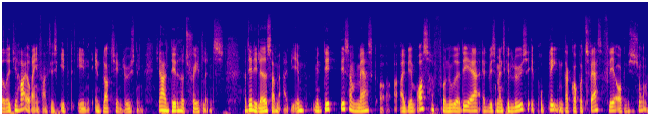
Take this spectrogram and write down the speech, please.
rederi, de har jo rent faktisk et, en, en blockchain-løsning. De har en det, der hedder TradeLens, og det har de lavet sammen med IBM. Men det, det som Mærsk og IBM også har fundet ud af, det er, at hvis man skal løse et problem, der går på tværs af flere organisationer,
